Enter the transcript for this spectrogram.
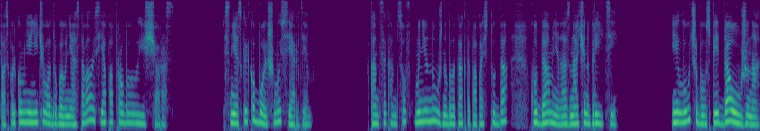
Поскольку мне ничего другого не оставалось, я попробовала еще раз. С несколько большим усердием. В конце концов, мне нужно было как-то попасть туда, куда мне назначено прийти. И лучше бы успеть до ужина.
